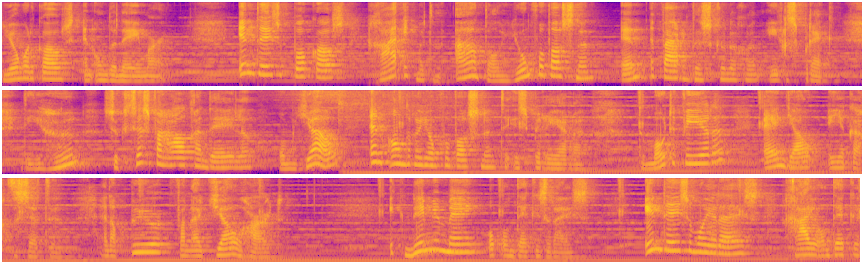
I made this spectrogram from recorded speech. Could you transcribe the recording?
jongerencoach en ondernemer. In deze podcast ga ik met een aantal jongvolwassenen en ervaringsdeskundigen in gesprek die hun succesverhaal gaan delen om jou en andere jongvolwassenen te inspireren, te motiveren en jou in je kracht te zetten. En dat puur vanuit jouw hart. Ik neem je mee op ontdekkingsreis. In deze mooie reis ga je ontdekken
